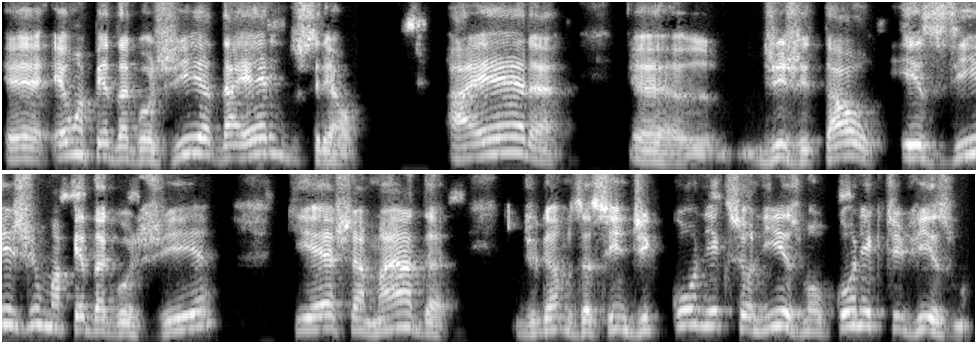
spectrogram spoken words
é, é, uma pedagogia da era industrial. A era é, digital exige uma pedagogia que é chamada digamos assim, de conexionismo ou conectivismo.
